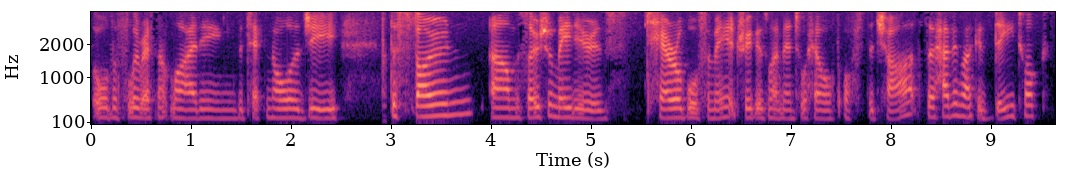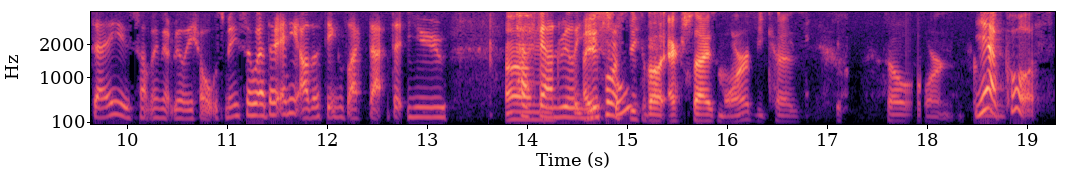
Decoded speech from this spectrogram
all the fluorescent lighting, the technology, the phone, um, social media is terrible for me. It triggers my mental health off the chart. So having like a detox day is something that really helps me. So are there any other things like that that you have Um, found really useful? I just want to speak about exercise more because it's so important. For yeah, me. of course.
